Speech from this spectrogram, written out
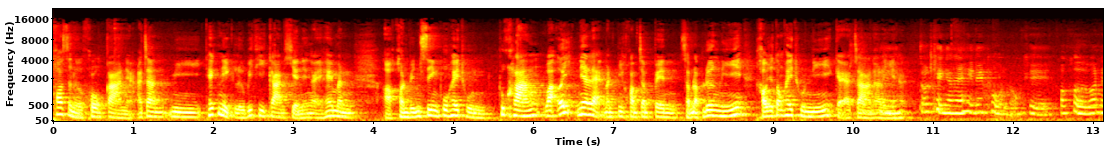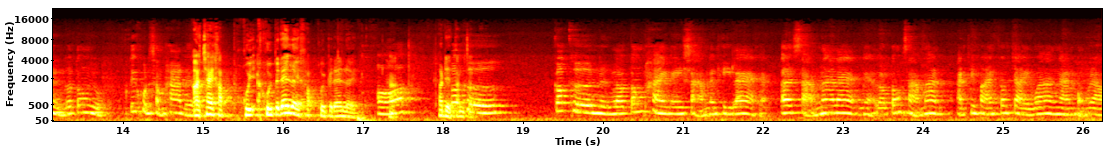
ข้อเสนอโครงการเนี่ยอาจารย์มีเทคนิคหรือวิธีการเขียนยังไง ให้มันเอ่อ convincing ผู้ให้ทุนทุกครั้ง ว่าเอ้ยเนี่ยแหละมันมีความจำเป็นสำหรับเรื่องนี้ เขาจะต้องให้ทุนนี้แก่อาจารย์อะไรอย่างเงี้ยฮะก็เขียนยังไงให้ได้ทุนโอเคก็คือว่าหนึ่งก็ต้องอยู่ ที่คุณสัมภาษณ์เลยอะใช่ครับ คุยคุยไปได้เลยครับ คุยไปได้เลยอ๋อฮะเพราะเดี๋ยวก็ตั้งใจคือก็คือหนึ่งเราต้องภายในสามนาทีแรกอะเออสามหน้าแรกเนี่ยเราต้องสามารถอธิบายเข้าใจว่างานของเรา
